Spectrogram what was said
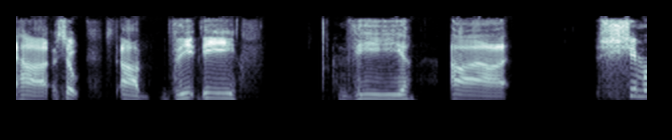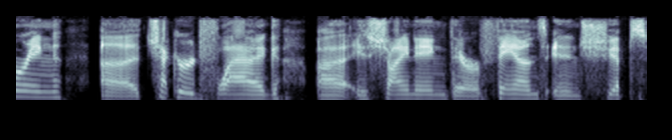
Uh, so uh, the the the uh, shimmering uh, checkered flag uh, is shining. There are fans in ships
